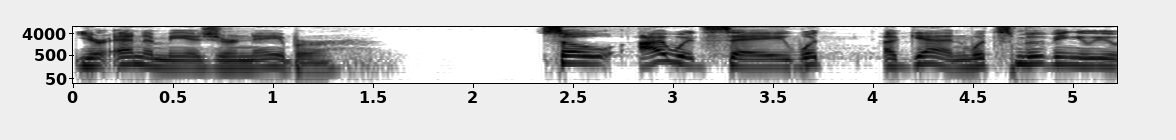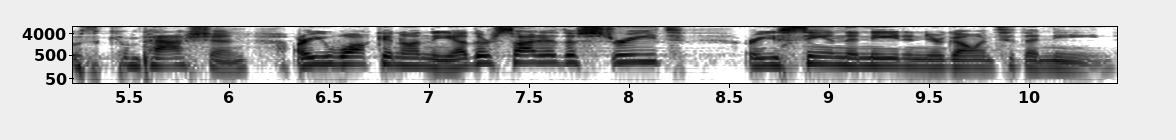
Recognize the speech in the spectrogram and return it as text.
Your enemy is your neighbor. So I would say, what again, what's moving you with compassion? Are you walking on the other side of the street? Or are you seeing the need and you're going to the need?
